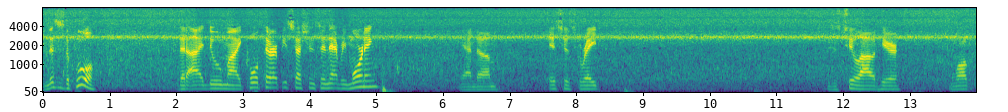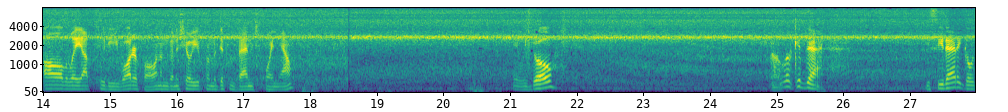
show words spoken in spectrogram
And this is the pool that I do my cold therapy sessions in every morning. And um, it's just great to just chill out here and walk all the way up to the waterfall. And I'm going to show you from a different vantage point now. Here we go. Oh, look at that. You see that? It goes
